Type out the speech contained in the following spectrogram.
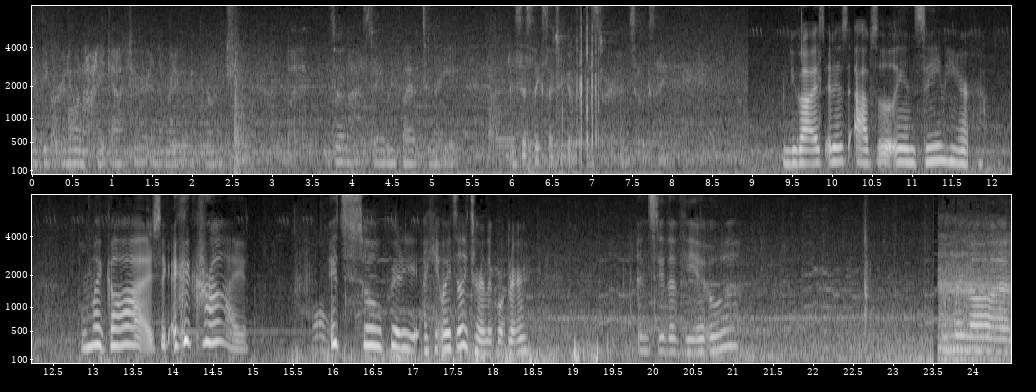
I think we're gonna go on a hike after and then we're gonna go get brunch. But it's our last day. We fly up tonight. This is like such a good way to start. I'm so excited. You guys, it is absolutely insane here. Oh my gosh, like I could cry. It's so pretty. I can't wait to like turn the corner and see the view. Oh my god.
